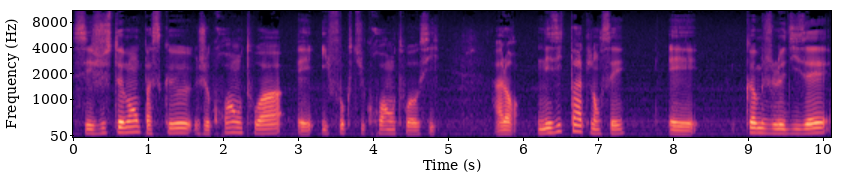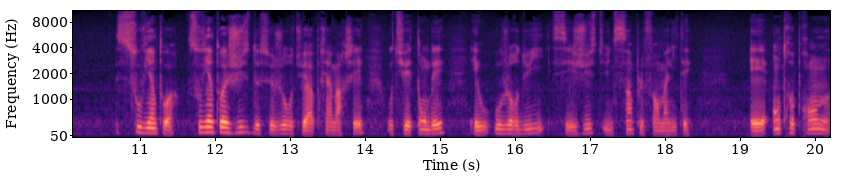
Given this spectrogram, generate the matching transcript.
C'est justement parce que je crois en toi et il faut que tu crois en toi aussi. Alors, n'hésite pas à te lancer et comme je le disais, souviens-toi. Souviens-toi juste de ce jour où tu as appris à marcher, où tu es tombé et où aujourd'hui c'est juste une simple formalité. Et entreprendre,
